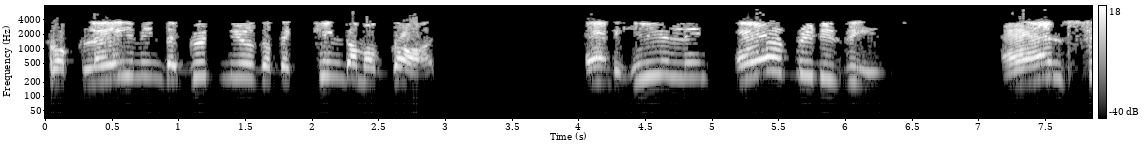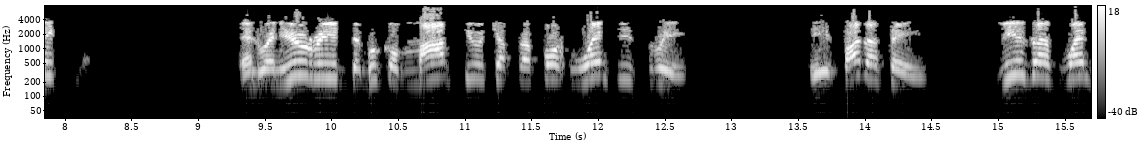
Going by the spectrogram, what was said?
proclaiming the good news of the kingdom of God and healing every disease and sickness. And when you read the book of Matthew chapter 4, 23, his father says, Jesus went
